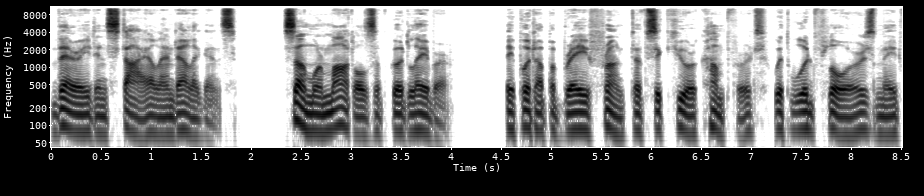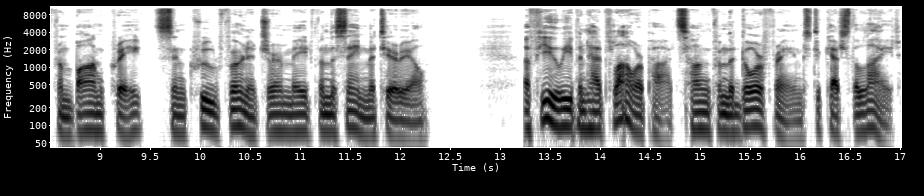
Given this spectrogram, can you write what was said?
varied in style and elegance. Some were models of good labor. They put up a brave front of secure comfort, with wood floors made from bomb crates and crude furniture made from the same material. A few even had flower pots hung from the door frames to catch the light.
